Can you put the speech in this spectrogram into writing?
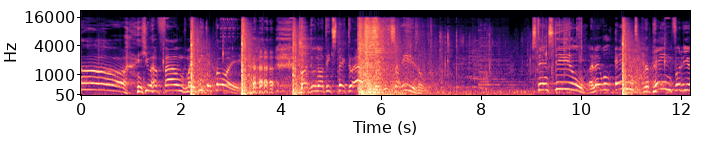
Oh, you have found my little toy. but do not expect to activate it so easily. Stand still, and I will end the pain for you.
